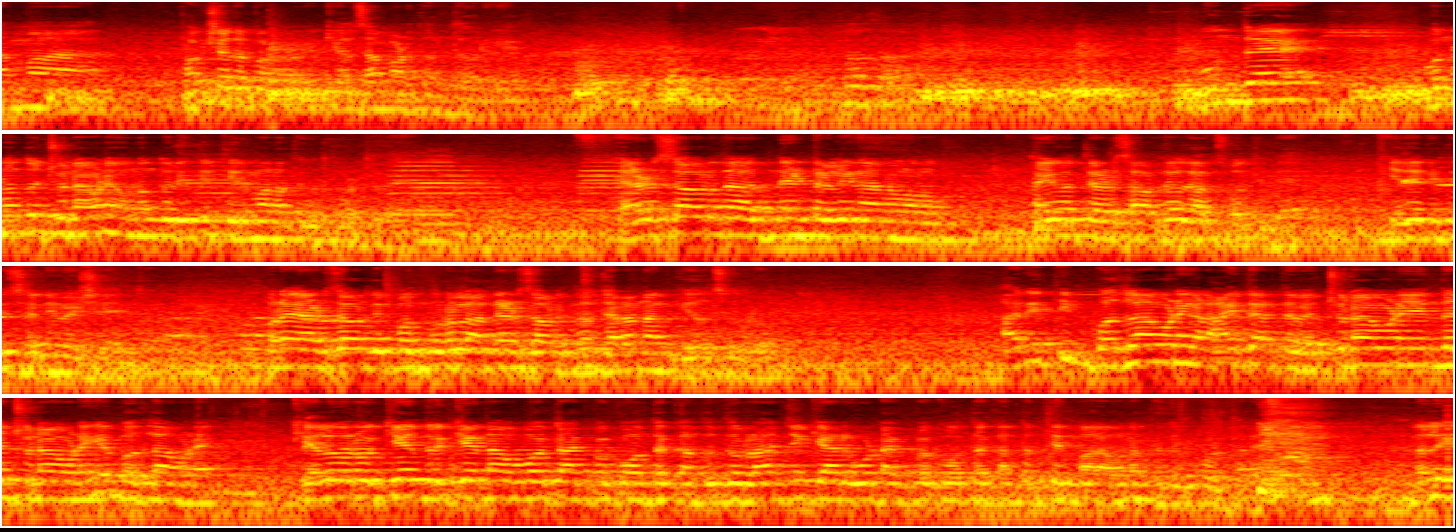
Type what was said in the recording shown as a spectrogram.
ನಮ್ಮ ಪಕ್ಷದ ಪರವಾಗಿ ಕೆಲಸ ಮಾಡಿದಂಥವ್ರಿಗೆ ಮುಂದೆ ಒಂದೊಂದು ಚುನಾವಣೆ ಒಂದೊಂದು ರೀತಿ ತೀರ್ಮಾನ ತೆಗೆದುಕೊಳ್ತದೆ. ಎರಡು ಸಾವಿರದ ಹದಿನೆಂಟರಲ್ಲಿ ನಾನು ಐವತ್ತೆರಡು ಸಾವಿರದಲ್ಲಿ ಸೋತಿದ್ದೆ. ಇದೇ ರೀತಿ ಸನ್ನಿವೇಶ ಇತ್ತು. ಪುನಃ ಎರಡು ಸಾವಿರದ ಇಪ್ಪತ್ತ್ಮೂರಲ್ಲಿ ಹನ್ನೆರಡು ಸಾವಿರದಿಂದ ಜನ ನಂಗೆ ಗೆಲ್ಲಿಸಿದ್ರು ಆ ರೀತಿ ಬದಲಾವಣೆಗಳು ಆಯ್ತಾ ಇರ್ತವೆ. ಚುನಾವಣೆಯಿಂದ ಚುನಾವಣೆಗೆ ಬದಲಾವಣೆ. ಕೆಲವರು ಕೇಂದ್ರಕ್ಕೆ ನಾವು ಓಟ್ ಹಾಕಬೇಕು ಅಂತಕ್ಕಂಥದ್ದು, ರಾಜ್ಯಕ್ಕೆ ಯಾರು ಓಟ್ ಹಾಕಬೇಕು ಅಂತಕ್ಕಂಥ ತೀರ್ಮಾನವನ್ನು ತೆಗೆದುಕೊಳ್ತಾರೆ. ಆಮೇಲೆ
